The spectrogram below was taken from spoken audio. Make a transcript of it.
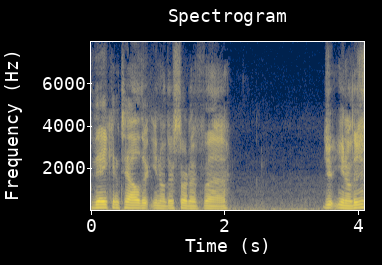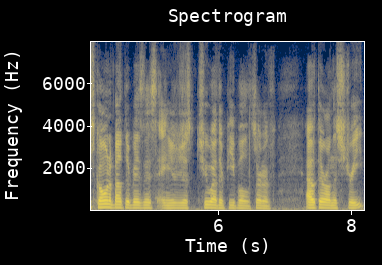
they can tell, that you know they're sort of, uh, you, you know, they're just going about their business, and you're just two other people sort of out there on the street.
